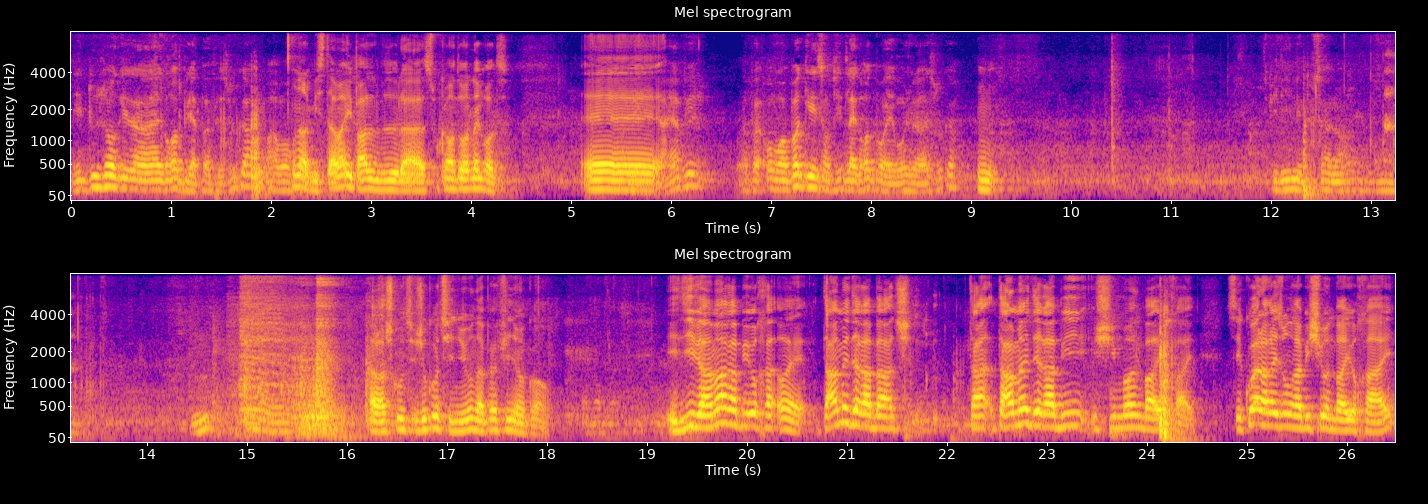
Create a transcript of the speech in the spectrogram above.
Les 12 ans qu'il est dans un grotte, il n'a pas fait Souka, apparemment. Non, Mistama, il parle de la Souka en dehors de la grotte. Et... Il n'a rien fait. On ne voit pas qu'il est sorti de la grotte pour aller manger la Souka. Mm. Filine et tout ça alors. Alors je continue, je continue, on n'a pas fini encore. Il dit Vama Rabbi Yochai. Ouais. De Rabbi- Shimon Bar Yochai. C'est quoi la raison de Rabbi Shimon Bar Yochai?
